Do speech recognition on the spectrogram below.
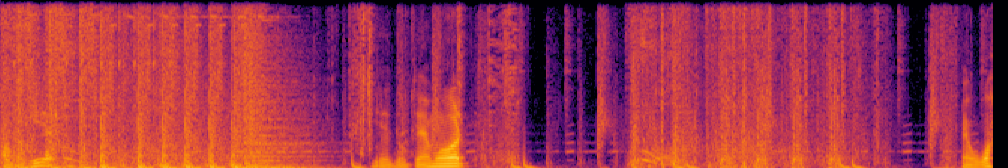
ของเฮียเฮียตกใจหมดแต่วะ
